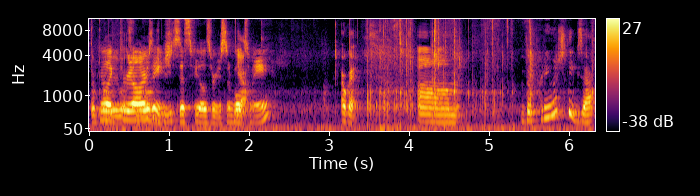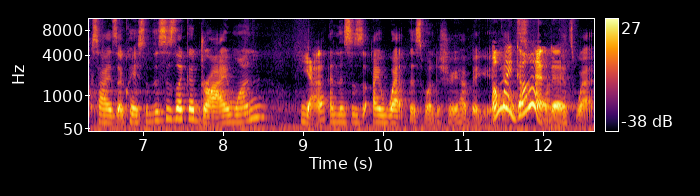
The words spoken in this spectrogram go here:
they're They're like three dollars each. piece. This feels reasonable Yeah. to me. Okay. Um, they're pretty much the exact size. Okay, so this is like a dry one, Yeah. and this is I wet this one to show you how big it Oh my God. when it gets wet.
